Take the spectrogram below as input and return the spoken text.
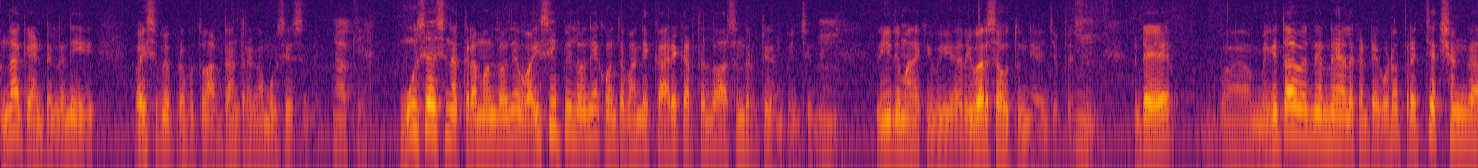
అన్నా క్యాంటీన్లని వైసీపీ ప్రభుత్వం అర్ధాంతరంగా మూసేసింది. మూసేసిన క్రమంలోనే వైసీపీలోనే కొంతమంది కార్యకర్తల్లో అసంతృప్తి కనిపించింది. ఇది మనకి రివర్స్ అవుతుంది అని చెప్పేసి. అంటే మిగతా నిర్ణయాల కంటే కూడా ప్రత్యక్షంగా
